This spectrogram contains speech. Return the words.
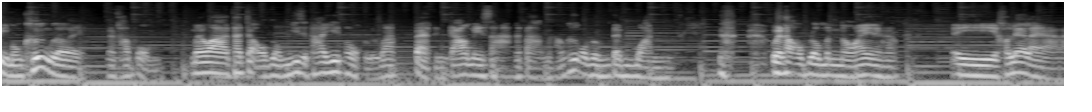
4 โมงครึ่งเลยนะครับผมไม่ว่าท่านจะอบรม 25 26 หรือว่า 8 ถึง 9 เมษายนก็ตามนะครับคืออบรมเต็มวัน เวลาอบรมมันน้อยนะครับไอเขาเรียกอะไรอะ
